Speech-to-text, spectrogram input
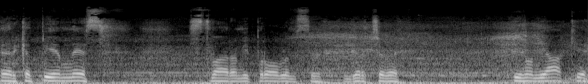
Jer kad pijem nes, stvara mi problem sa grčeve. Imam jake.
